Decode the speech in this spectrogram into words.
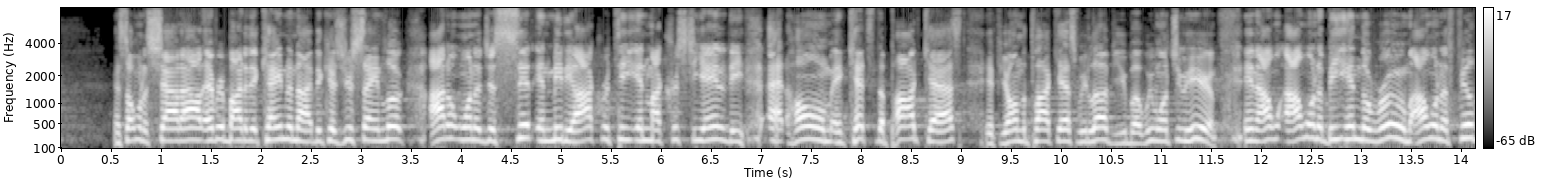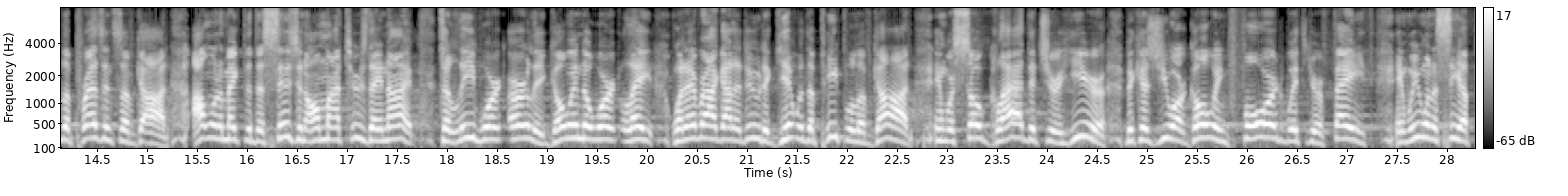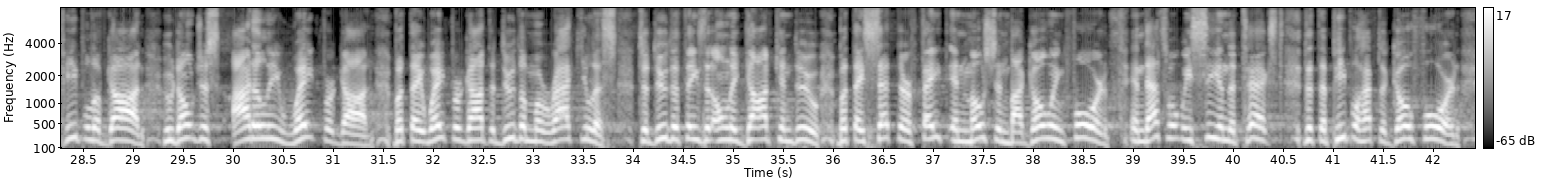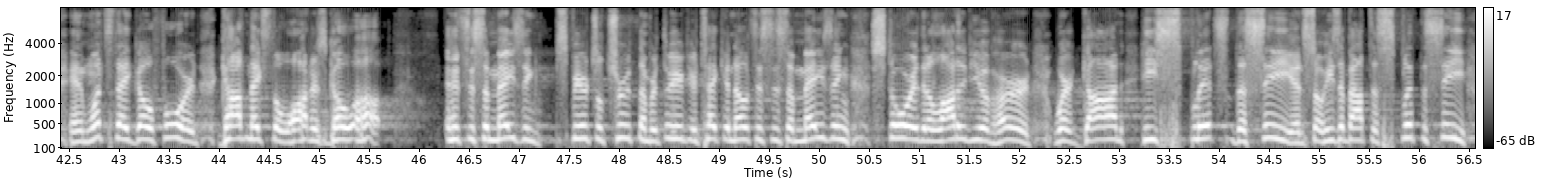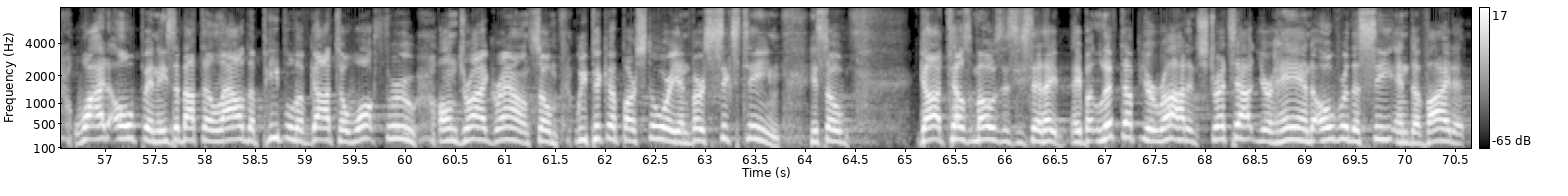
And so I want to shout out everybody that came tonight because you're saying, look, I don't want to just sit in mediocrity in my Christianity at home and catch the podcast. If you're on the podcast, we love you, but we want you here. And I, I want to be in the room. I want to feel the presence of God. I want to make the decision on my Tuesday night to leave work early, go into work late, whatever I got to do to get with the people of God. And we're so glad that you're here because you are going forward with your faith. And we want to see a people of God who don't just idly wait for God, but they wait for God to do the miraculous, to do the things that only God can do. But they set their faith in motion by going forward. And that's what we see in the text that the people have to go forward. And once they go forward, God makes the waters go up. And it's this amazing spiritual truth. Number three, if you're taking notes, it's this amazing story that a lot of you have heard where God, He splits the sea. And so He's about to split the sea wide open. He's about to allow the people of God to walk through on dry ground. So we pick up our story in verse 16. And so God tells Moses, He said, Hey, hey, but lift up your rod and stretch out your hand over the sea and divide it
